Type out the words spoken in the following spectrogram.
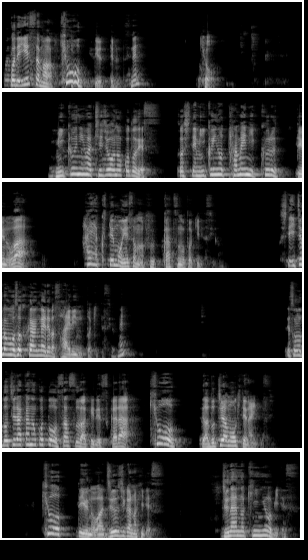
ここでイエス様は今日って言ってるんですね。今日。御国は地上のことです。そして御国のために来るっていうのは、早くてもイエス様の復活の時ですよ。そして一番遅く考えれば再臨の時ですよね。で、そのどちらかのことを指すわけですから、今日はどちらも起きてないんです。今日っていうのは十字架の日です。受難の金曜日です。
